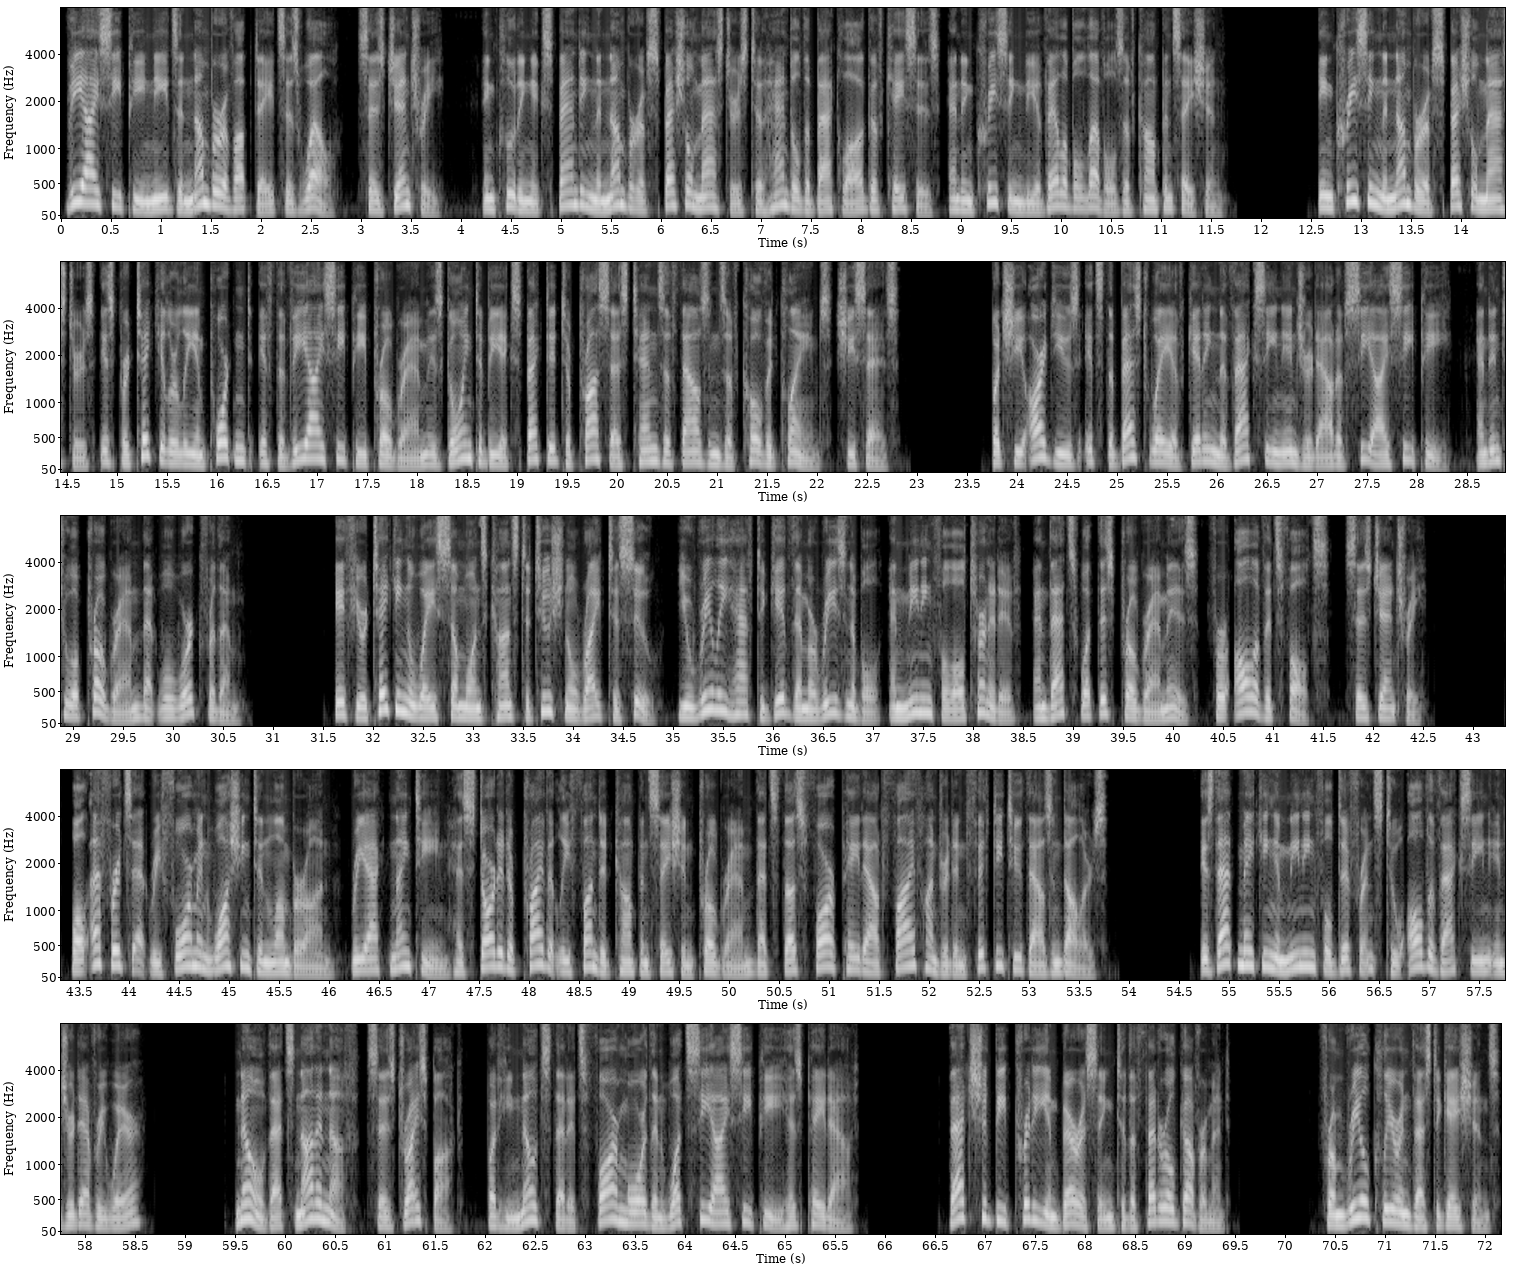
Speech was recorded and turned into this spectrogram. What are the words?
VICP needs a number of updates as well, says Gentry, including expanding the number of special masters to handle the backlog of cases and increasing the available levels of compensation. Increasing the number of special masters is particularly important if the VICP program is going to be expected to process tens of thousands of COVID claims, she says. But she argues it's the best way of getting the vaccine injured out of CICP and into a program that will work for them. If you're taking away someone's constitutional right to sue, you really have to give them a reasonable and meaningful alternative, and that's what this program is, for all of its faults says Gentry. While efforts at reform in Washington lumber on, React 19 has started a privately funded compensation program that's thus far paid out $552,000. Is that making a meaningful difference to all the vaccine injured everywhere? No, that's not enough, says Dreisbach, but he notes that it's far more than what CICP has paid out. That should be pretty embarrassing to the federal government, from Real Clear Investigations,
